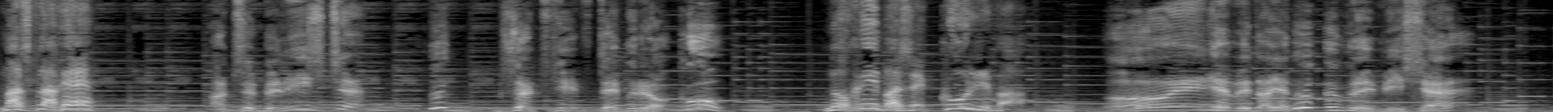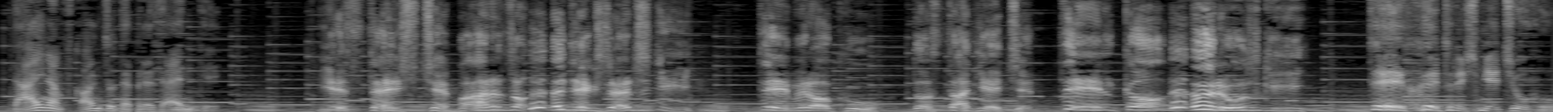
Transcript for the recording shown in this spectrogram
Masz flachę? a czy byliście grzeczni w tym roku? No chyba, że kurwa. Oj, nie wydaje mi się. Daj nam w końcu te prezenty. Jesteście bardzo niegrzeczni. W tym roku dostaniecie tylko rózgi. Ty chytry śmieciuchu.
